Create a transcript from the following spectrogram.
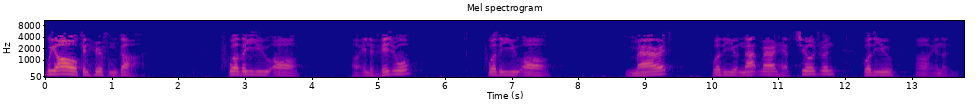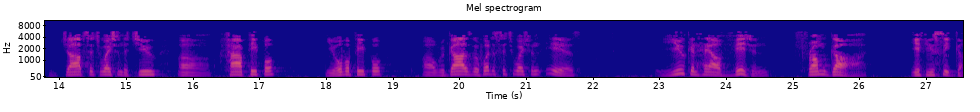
we all can hear from God. Whether you are an individual, whether you are married, whether you're not married, have children, whether you are in a job situation that you uh, hire people, you over people, uh, regardless of what the situation is, you can have vision from God if you seek God.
